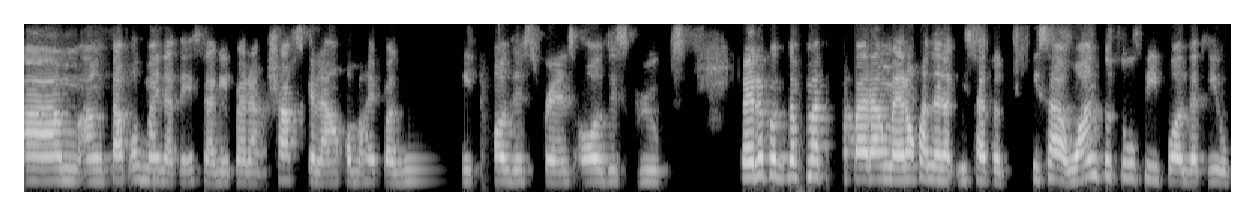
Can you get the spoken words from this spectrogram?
um, ang top of mind natin is lagi parang, shocks, kailangan ko makipag-meet all these friends, all these groups. Pero pag tumata, parang meron ka na lang isa to, isa, one to two people that you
